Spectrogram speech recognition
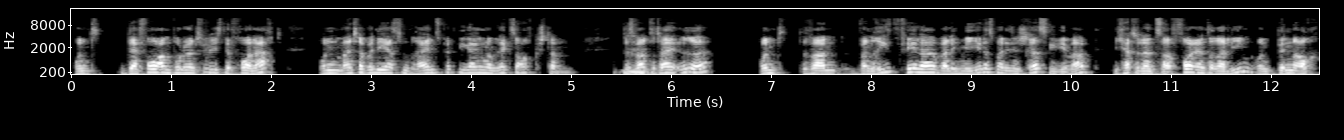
Und der Vorabend wurde natürlich eine Vornacht. Und manchmal bin ich erst um drei ins Bett gegangen und um sechs Uhr aufgestanden. Das mhm. war total irre. Und das war ein, war ein Riesenfehler, weil ich mir jedes Mal diesen Stress gegeben habe. Ich hatte dann zwar voll Adrenalin und bin auch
